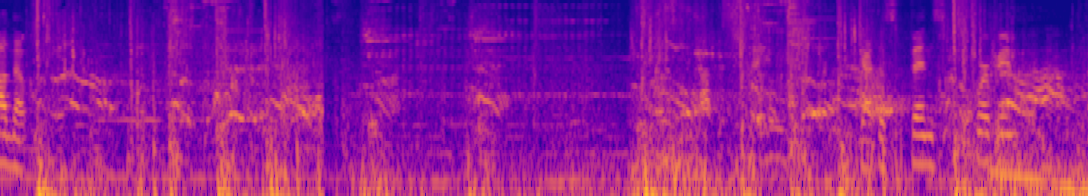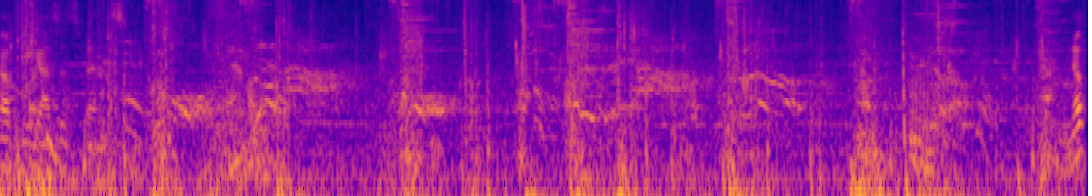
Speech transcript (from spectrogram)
Oh no. The Scorpion. Oh, he got spins. Nope.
